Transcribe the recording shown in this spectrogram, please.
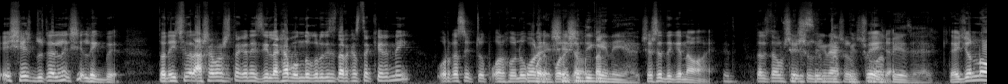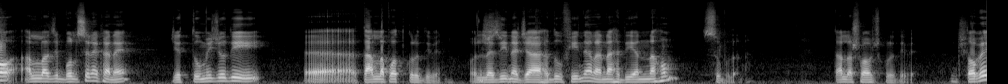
এই শেষ দুটা লাইন সে লিখবে তো এই ছেলের আশেপাশে থেকে নিয়ে যে লেখা বন্ধ করে দিয়েছে তার কাছ থেকে কেড়ে নেই। ওর কাছে একটু পর হলেও পরে, শেষের দিকে নেই আর শেষের দিকে নেওয়া হয়। তাহলে তখন সেই সুযোগটা পেয়ে যায়। তাই জন্য আল্লাহ যে বলছেন এখানে যে তুমি যদি তা আল্লাহ পথ করে দিবেন। ওল্লাদিনা জাহাদু ফিনা লানাহদিয়ান্নাহুম সুবুলানা। তা আল্লাহ সহজ করে দেবে। তবে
